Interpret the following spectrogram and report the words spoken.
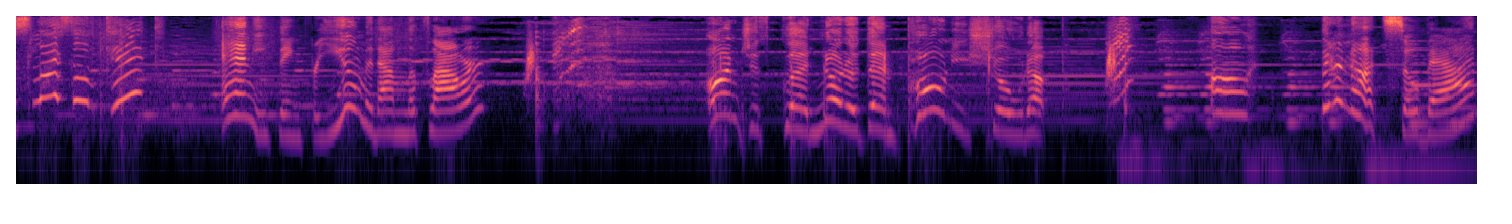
slice of cake? Anything for you, Madame LeFlour. I'm just glad none of them ponies showed up. Oh, they're not so bad.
